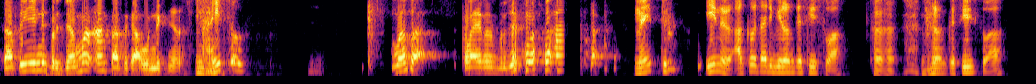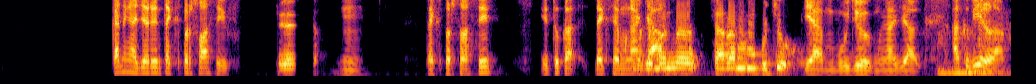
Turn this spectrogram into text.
tapi ini berjamaah tapi kak uniknya. Nah itu. Masa kelainan berjamaah? Nah itu. Ini aku tadi bilang ke siswa. Bilang ke siswa kan ngajarin teks persuasif. Ya, hmm. teks persuasif itu kak teks yang mengajak. Bagaimana cara membujuk? Ya, membujuk, mengajak. Aku bilang,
